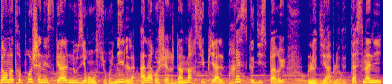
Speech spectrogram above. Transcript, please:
Dans notre prochaine escale, nous irons sur une île à la recherche d'un marsupial presque disparu, le diable de Tasmanie.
